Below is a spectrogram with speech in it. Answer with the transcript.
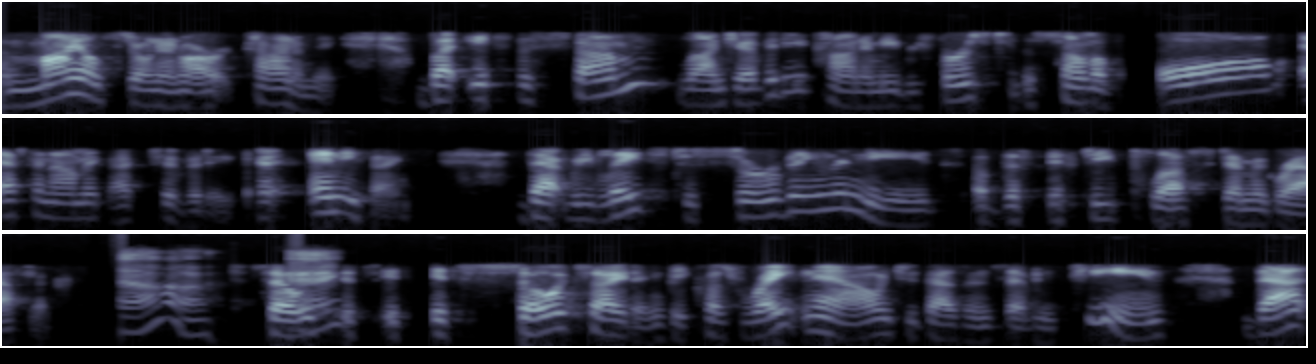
a milestone in our economy. But it's the sum, longevity economy refers to the sum of all economic activity, anything that relates to serving the needs of the 50 plus demographic. Oh, so okay. it's, it's, it's so exciting because right now in 2017, that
